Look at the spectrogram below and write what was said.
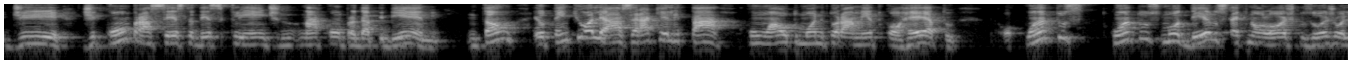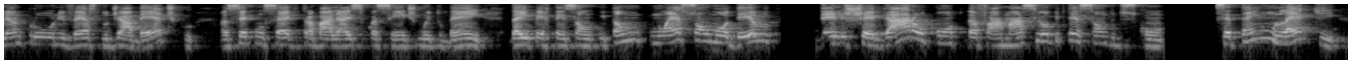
de, de compra à cesta desse cliente na compra da PBM? Então, eu tenho que olhar, será que ele está com um auto monitoramento correto? Quantos, quantos modelos tecnológicos hoje, olhando para o universo do diabético, você consegue trabalhar esse paciente muito bem, da hipertensão? Então, não é só o modelo dele chegar ao ponto da farmácia e obtenção do desconto. Você tem um leque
